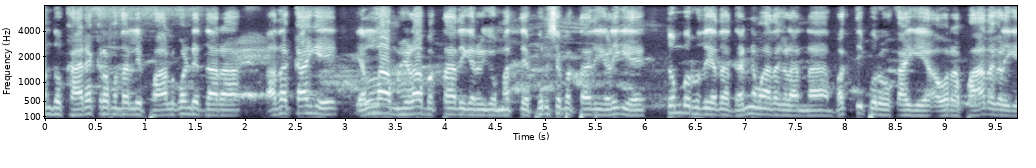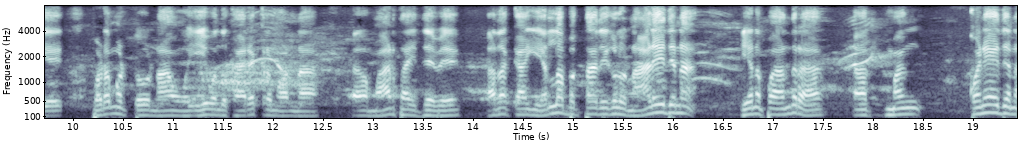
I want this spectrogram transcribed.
ಒಂದು ಕಾರ್ಯಕ್ರಮದಲ್ಲಿ ಪಾಲ್ಗೊಂಡಿದ್ದಾರ. ಅದಕ್ಕಾಗಿ ಎಲ್ಲ ಮಹಿಳಾ ಭಕ್ತಾದಿಗಳಿಗೂ ಮತ್ತೆ ಪುರುಷ ಭಕ್ತಾದಿಗಳಿಗೆ ತುಂಬ ಹೃದಯದ ಧನ್ಯವಾದಗಳನ್ನು, ಭಕ್ತಿಪೂರ್ವಕವಾಗಿ ಅವರ ಪಾದಗಳಿಗೆ ಪಡಮಟ್ಟು ನಾವು ಈ ಒಂದು ಕಾರ್ಯಕ್ರಮವನ್ನ ಮಾಡ್ತಾ ಇದ್ದೇವೆ. ಅದಕ್ಕಾಗಿ ಎಲ್ಲ ಭಕ್ತಾದಿಗಳು ನಾಳೆ ದಿನ ಏನಪ್ಪಾ ಅಂದ್ರೆ ಮಂ ಕೊನೆಯ ದಿನ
